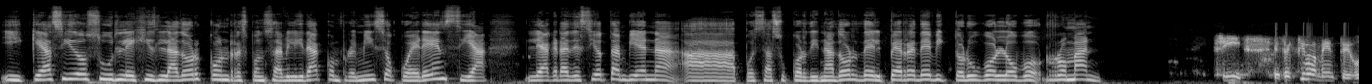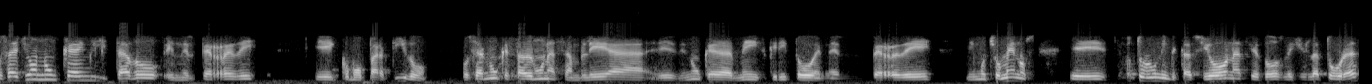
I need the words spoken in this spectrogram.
y que ha sido su legislador con responsabilidad, compromiso, coherencia. Le agradeció también a, a, pues a su coordinador del PRD, Víctor Hugo Lobo Román. Sí, efectivamente, o sea, yo nunca he militado en el PRD eh, como partido, o sea, nunca he estado en una asamblea, eh, nunca me he inscrito en el PRD, ni mucho menos. Eh, yo tuve una invitación hace dos legislaturas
